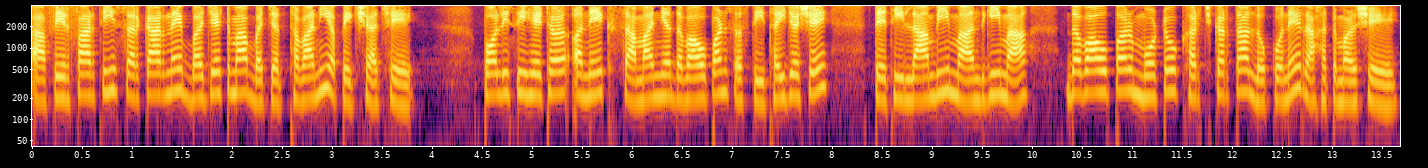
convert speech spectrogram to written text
આ ફેરફારથી સરકારને બજેટમાં બચત થવાની અપેક્ષા છે. પોલિસી હેઠળ અનેક સામાન્ય દવાઓ પણ સસ્તી થઈ જશે. તેથી લાંબી માંદગીમાં દવાઓ પર મોટો ખર્ચ કરતા લોકોને રાહત મળશે.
